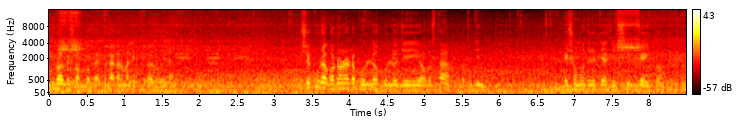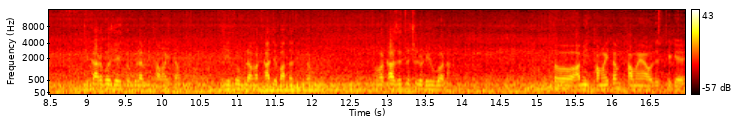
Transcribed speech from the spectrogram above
কীভাবে সম্ভব? এত টাকার মালিক কীভাবে হইলাম সে পুরো ঘটনাটা বলল বলল যে, এই অবস্থা, প্রতিদিন এই সমুদ্রে যে শিপ যাইতো, যে কার্গো যাইতো ওগুলো আমি থামাইতাম। যেহেতু ওগুলো আমার কাজে বাধা দিত। আমার কাজে তো ছিল ঢেউগানা তো আমি থামাইতাম থামাইয়া ওদের থেকে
